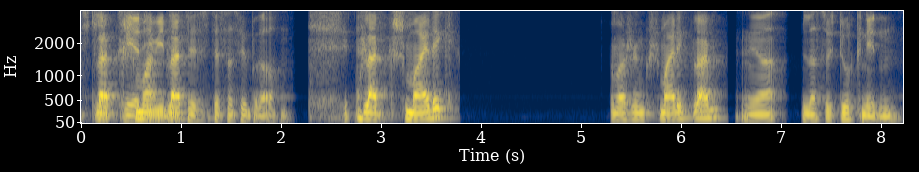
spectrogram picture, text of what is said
Ich glaube, Kreativität bleibt- ist das, was wir brauchen. Bleibt geschmeidig. Immer schön geschmeidig bleiben. Ja, lasst euch durchkneten,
